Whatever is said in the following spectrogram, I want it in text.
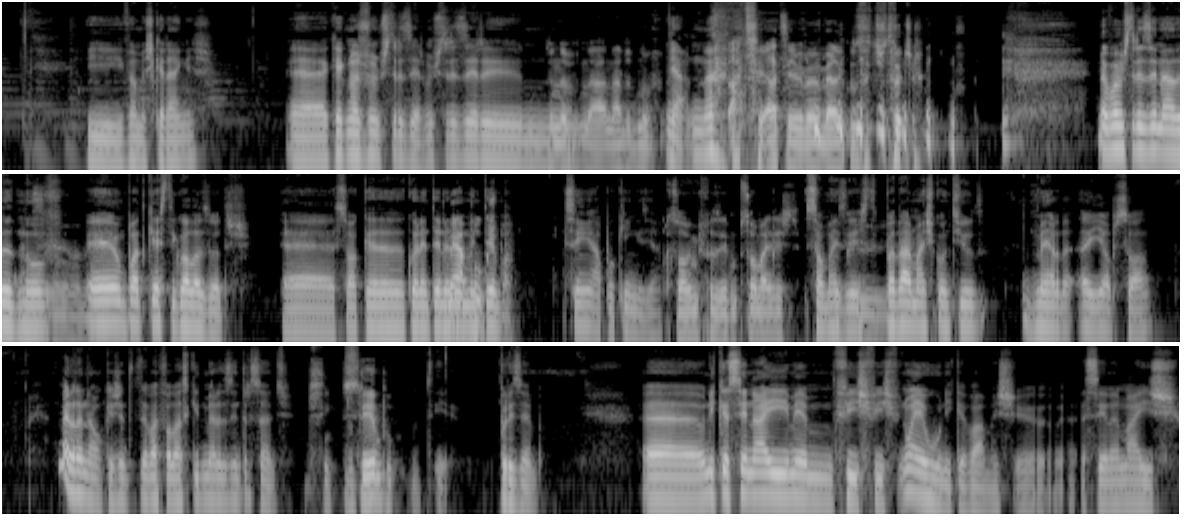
e Vamos Caranhas. Eh, O que é que nós vamos trazer? Vamos trazer. eh, De novo, na- Nada de novo. yeah, não, Há de ser, há de ser a mesma merda que os outros todos. não vamos trazer nada de Há de novo. merda. É um podcast igual aos outros. Eh, só que a quarentena Também deu há muito poucos, tempo. pá. Sim, há pouquinhos. já. Resolvemos fazer só mais este. Só mais Porque- este, para dar mais conteúdo de merda aí ao pessoal. Merda não, que a gente até vai falar aqui de merdas interessantes. Sim. Do Sim. tempo. por exemplo. Ah, a única cena aí mesmo fixe, fixe, não é a única, vá, mas eh, a cena mais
